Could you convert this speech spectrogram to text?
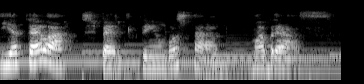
E até lá. Espero que tenham gostado. Um abraço.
